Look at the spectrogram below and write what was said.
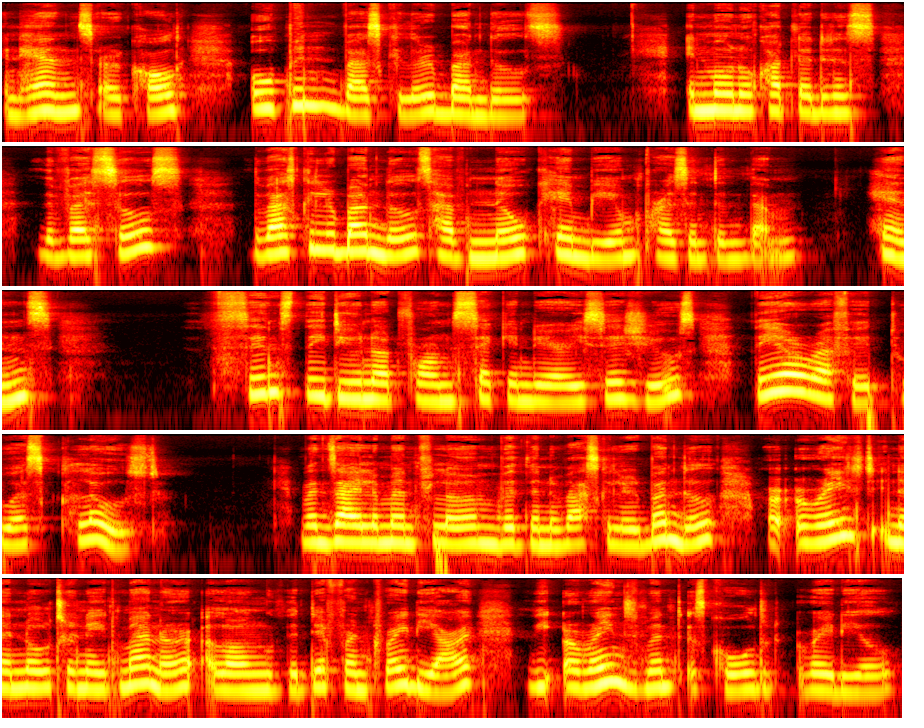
and hence are called open vascular bundles. In monocotyledonous the vessels, the vascular bundles have no cambium present in them. Hence, since they do not form secondary tissues, they are referred to as closed. When xylem and phloem within a vascular bundle are arranged in an alternate manner along the different radii, the arrangement is called radial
